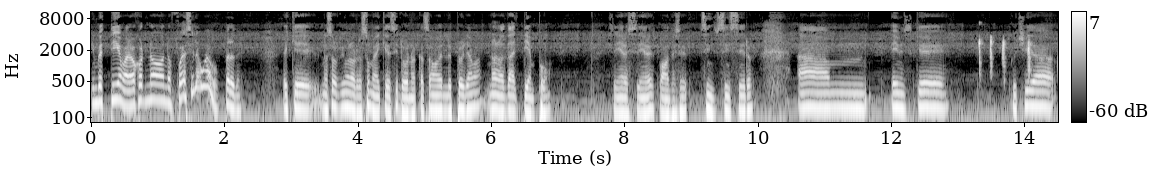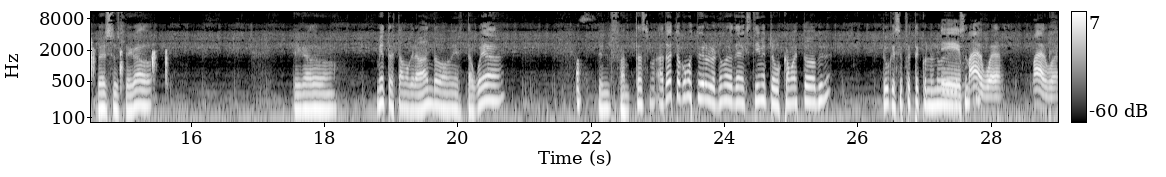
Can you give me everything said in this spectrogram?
investigamos. A lo mejor no, no fue así la huevo, espérate. Es que nosotros vimos los resúmenes, hay que decirlo, no alcanzamos a ver el programa, no nos da el tiempo. Señores y señores, vamos a ser sinceros. Um, que Cuchida versus Legado. Legado. Mientras estamos grabando, esta wea. El fantasma. ¿A todo esto cómo estuvieron los números de NXT mientras buscamos esto, Pipe? Tú que siempre estás con los números eh, de Mal, weón. Mal, weón.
